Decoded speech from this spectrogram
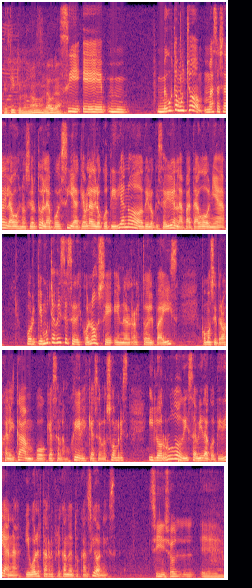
Qué título, ¿no, Laura? Sí, eh, mm, me gusta mucho, más allá de la voz, ¿no es cierto?, la poesía que habla de lo cotidiano, de lo que se vive en la Patagonia, porque muchas veces se desconoce en el resto del país cómo se trabaja en el campo, qué hacen las mujeres, qué hacen los hombres, y lo rudo de esa vida cotidiana, y vos lo estás reflejando en tus canciones. Sí, yo eh,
